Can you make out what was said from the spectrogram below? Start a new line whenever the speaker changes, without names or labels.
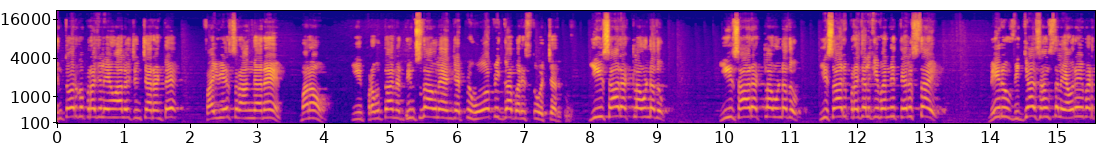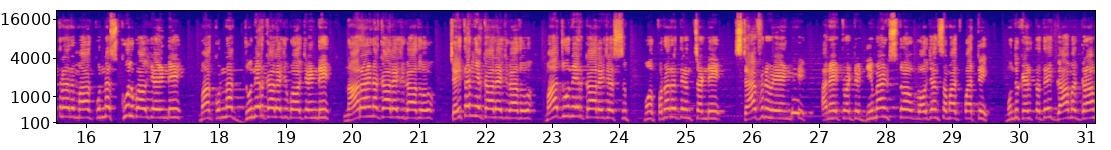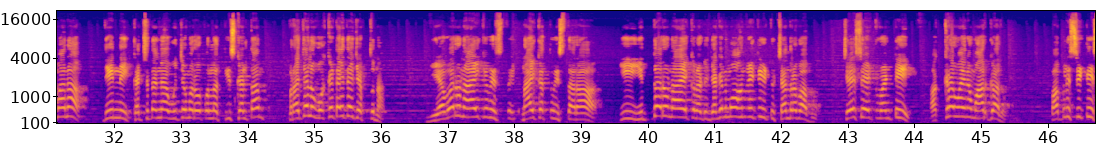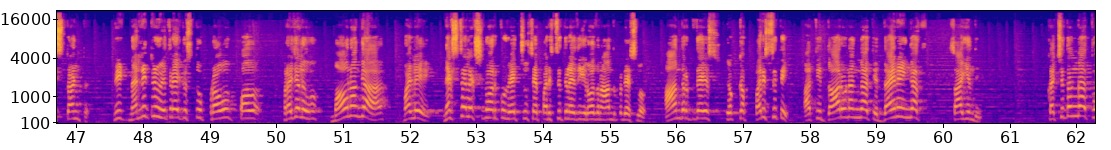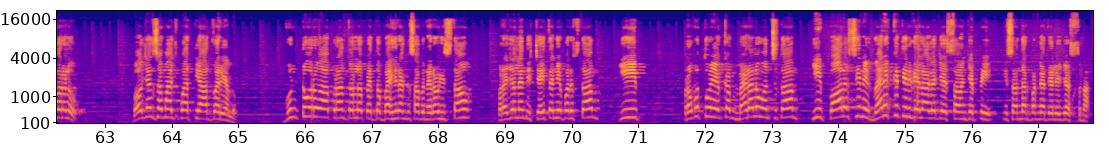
ఇంతవరకు ప్రజలు ఏం ఆలోచించారంటే ఫైవ్ ఇయర్స్ రాగానే మనం ఈ ప్రభుత్వాన్ని దించుదాంలే అని చెప్పి ఓపిక్గా భరిస్తూ వచ్చారు. ఈసారి అట్లా ఉండదు. ఈసారి అట్లా ఉండదు. ఈసారి ప్రజలకు ఇవన్నీ తెలుస్తాయి. మీరు విద్యా సంస్థలు ఎవరై పెడుతున్నారు మాకున్న స్కూల్ బాగు చేయండి మాకున్న జూనియర్ కాలేజ్ బాగు చేయండి. నారాయణ కాలేజ్ కాదు చైతన్య కాలేజ్ కాదు మా జూనియర్ కాలేజెస్ పునరుద్ధరించండి స్టాఫ్ని వేయండి అనేటువంటి డిమాండ్స్తో బహుజన్ సమాజ్ పార్టీ ముందుకెళ్తుంది గ్రామ గ్రామాన దీన్ని ఖచ్చితంగా ఉద్యమ రూపంలో తీసుకెళ్తాం. ప్రజలు ఒకటైతే చెప్తున్నా ఎవరు నాయకం ఇస్తే నాయకత్వం ఇస్తారా? ఈ ఇద్దరు నాయకులు అటు జగన్మోహన్ రెడ్డి ఇటు చంద్రబాబు చేసేటువంటి అక్రమైన మార్గాలు పబ్లిసిటీ స్టంట్ వీటినన్నింటిని వ్యతిరేకిస్తూ ప- ప్రజలు మౌనంగా మళ్ళీ నెక్స్ట్ ఎలక్షన్ వరకు వేచి చూసే పరిస్థితి లేదు ఈ రోజున ఆంధ్రప్రదేశ్లో. ఆంధ్రప్రదేశ్ యొక్క పరిస్థితి అతి దారుణంగా అతి దయనీయంగా సాగింది. ఖచ్చితంగా త్వరలో బహుజన్ సమాజ్ పార్టీ ఆధ్వర్యంలో గుంటూరు ఆ ప్రాంతంలో పెద్ద బహిరంగ సభ నిర్వహిస్తాం. ప్రజలని చైతన్యపరుస్తాం. ఈ ప్రభుత్వం యొక్క మెడలు వంచుతాం. ఈ పాలసీని వెనక్కి తిరిగేలాగా చేస్తామని చెప్పి ఈ సందర్భంగా తెలియజేస్తున్నా.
